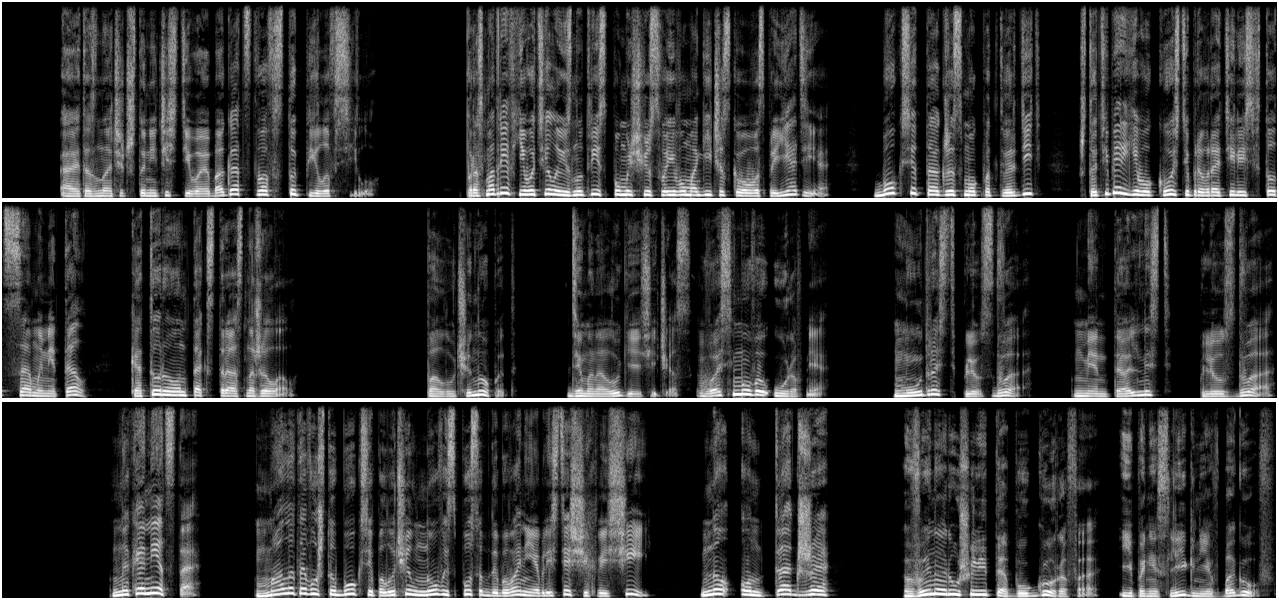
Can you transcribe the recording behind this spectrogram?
А это значит, что нечестивое богатство вступило в силу. Просмотрев его тело изнутри с помощью своего магического восприятия, Бокси также смог подтвердить, что теперь его кости превратились в тот самый металл, который он так страстно желал. Получен опыт. Демонология сейчас восьмого уровня. Мудрость плюс два. Ментальность плюс два. Наконец-то! Мало того, что Бокси получил новый способ добывания блестящих вещей, но он также... Вы нарушили табу Горофа и понесли гнев богов.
